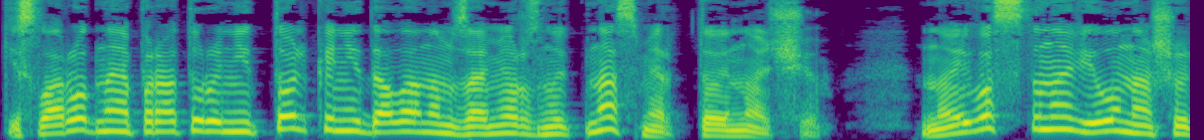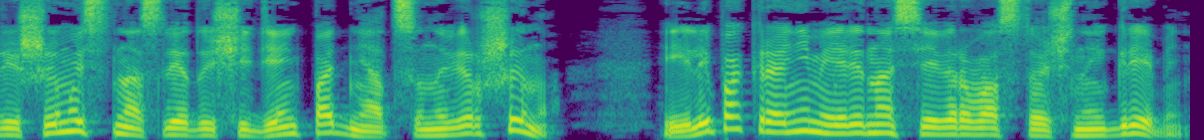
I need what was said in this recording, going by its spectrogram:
Кислородная аппаратура не только не дала нам замерзнуть насмерть той ночью, но и восстановила нашу решимость на следующий день подняться на вершину, или, по крайней мере, на северо-восточный гребень.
